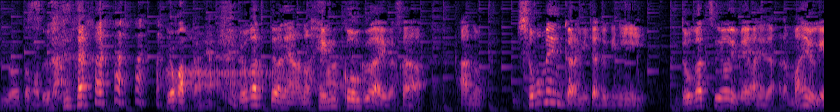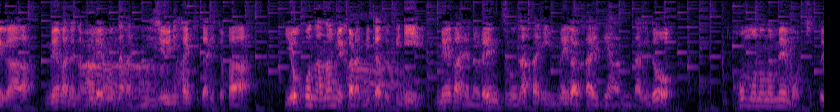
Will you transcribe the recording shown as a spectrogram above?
言おうと思った。よかったね。よかったよねあの変更具合がさあの正面から見た時に度が強いメガネだから眉毛がメガネのフレームの中に二重に入ってたりとか横斜めから見た時にメガネのレンズの中に目が描いてあるんだけど本物の目もちょっと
